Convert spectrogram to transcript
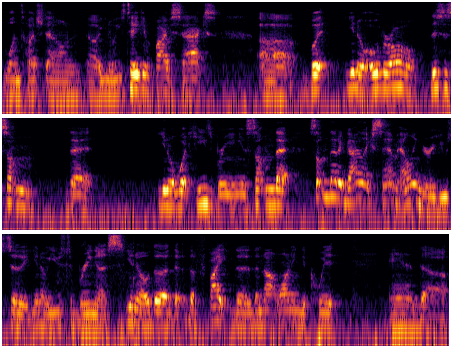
one touchdown. Uh, you know, he's taken five sacks. Uh, but you know, overall, this is something that you know what he's bringing is something that something that a guy like Sam Ehlinger used to you know used to bring us. You know the the, the fight, the the not wanting to quit, and uh,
